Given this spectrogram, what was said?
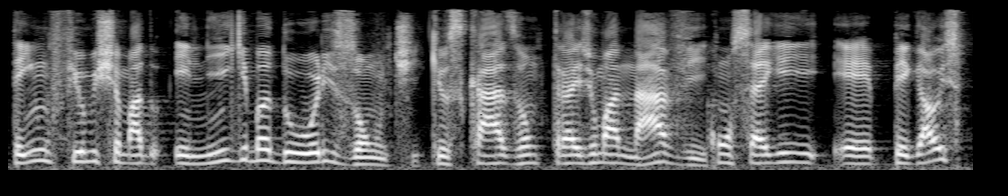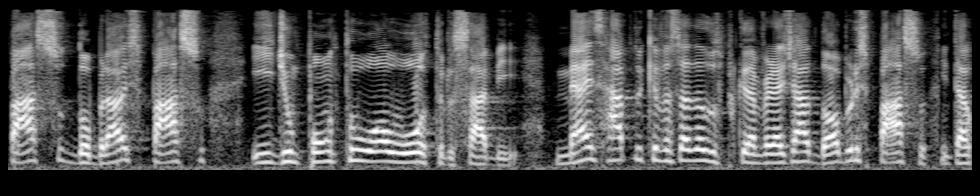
tem um filme chamado Enigma do Horizonte, que os caras vão atrás de uma nave, consegue é, pegar o espaço, dobrar o espaço e ir de um ponto ao outro, sabe? Mais rápido que a velocidade da luz, porque na verdade ela dobra o espaço, então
